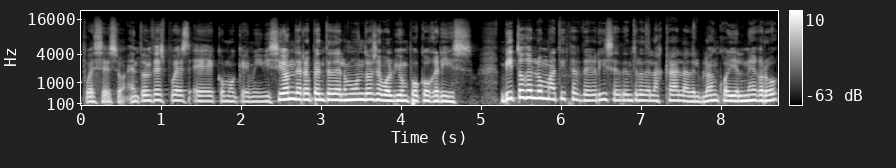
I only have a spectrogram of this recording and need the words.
Pues eso. Entonces, pues eh, como que mi visión de repente del mundo se volvió un poco gris. Vi todos los matices de grises dentro de la escala del blanco y el negro,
